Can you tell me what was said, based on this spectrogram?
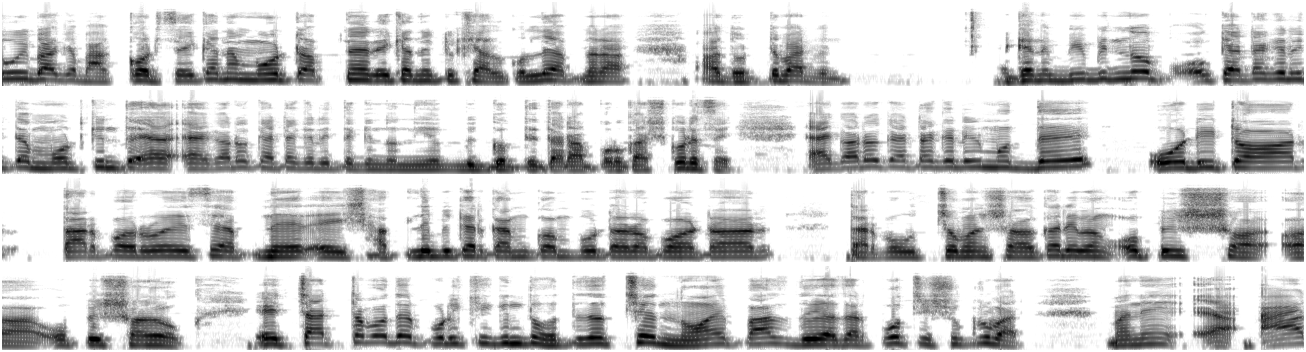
দুই ভাগে ভাগ করছে। এখানে মোট আপনার এখানে একটু খেয়াল করলে আপনারা ধরতে পারবেন। এখানে বিভিন্ন ক্যাটাগরিতে মোট কিন্তু এগারো ক্যাটাগরিতে কিন্তু নিয়োগ বিজ্ঞপ্তি তারা প্রকাশ করেছে। এগারো ক্যাটাগরির মধ্যে অডিটর তারপর রয়েছে আপনার এই সাতলিপিকার কাম কম্পিউটার অপারেটর তারপর উচ্চমান সহকারী এবং অফিস অফিস সহায়ক। এই চারটা পদের পরীক্ষা কিন্তু হতে যাচ্ছে নয় পাঁচ দুই হাজার পঁচিশ শুক্রবার। মানে আর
